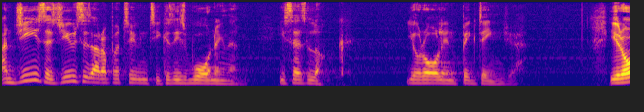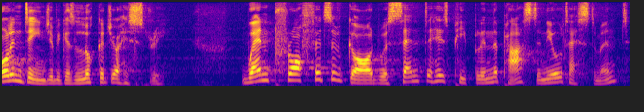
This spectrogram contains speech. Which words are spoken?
And Jesus uses that opportunity because he's warning them. He says, Look, you're all in big danger. You're all in danger because look at your history. When prophets of God were sent to his people in the past, in the Old Testament,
